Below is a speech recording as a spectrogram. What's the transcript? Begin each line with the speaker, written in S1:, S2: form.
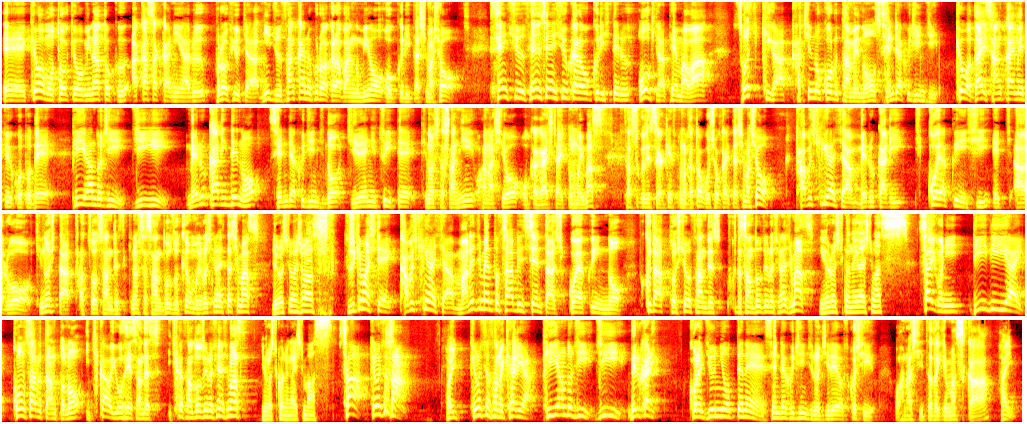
S1: えー今日も東京港区赤坂にあるプロフューチャー23階のフロアから番組をお送りいたしましょう。先週、先々週からお送りしている大きなテーマは、組織が勝ち残るための戦略人事。今日は第3回目ということで、P&G、GE、メルカリでの戦略人事の事例について、木下さんにお話をお伺いしたいと思います。早速ですが、ゲストの方をご紹介いたしましょう。株式会社メルカリ執行役員 CHRO、木下達夫さんです。木下さん、どうぞ今日もよろしくお願いいたします。
S2: よろしくお願いします。
S1: 続きまして、株式会社マネジメントサービスセンター執行役員の福田敏夫さんです。福田さん、どうぞよろしくお願いします。
S3: よろしくお願いします。
S1: 最後に DDI コンサルタントの市川洋平さんです。市川さん、どうぞよろしくお願いします。
S2: よろしくお願いします。
S1: さあ、木下さん。はい。木下さんのキャリア、P&G、GE、メルカリ。これ順に追ってね、戦略人事の事例を少しお話しいただけますか？
S2: はい。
